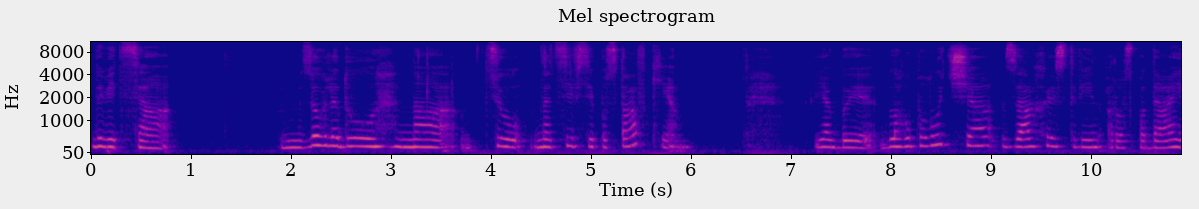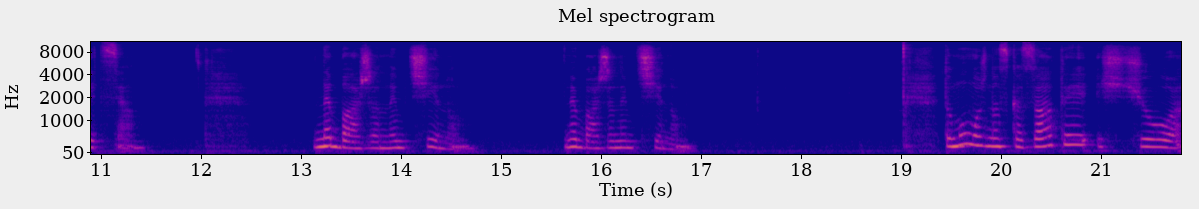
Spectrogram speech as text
Дивіться, з огляду на, цю, на ці всі поставки, якби благополуччя, захист він розпадається небажаним чином. Небажаним чином. Тому можна сказати, що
